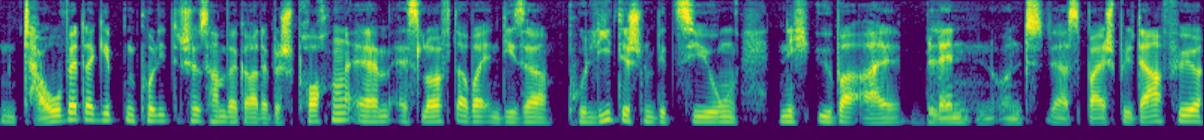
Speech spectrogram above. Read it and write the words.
ein Tauwetter gibt, ein politisches, haben wir gerade besprochen. Ähm, es läuft aber in dieser politischen Beziehung nicht überall blenden. Und das Beispiel dafür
